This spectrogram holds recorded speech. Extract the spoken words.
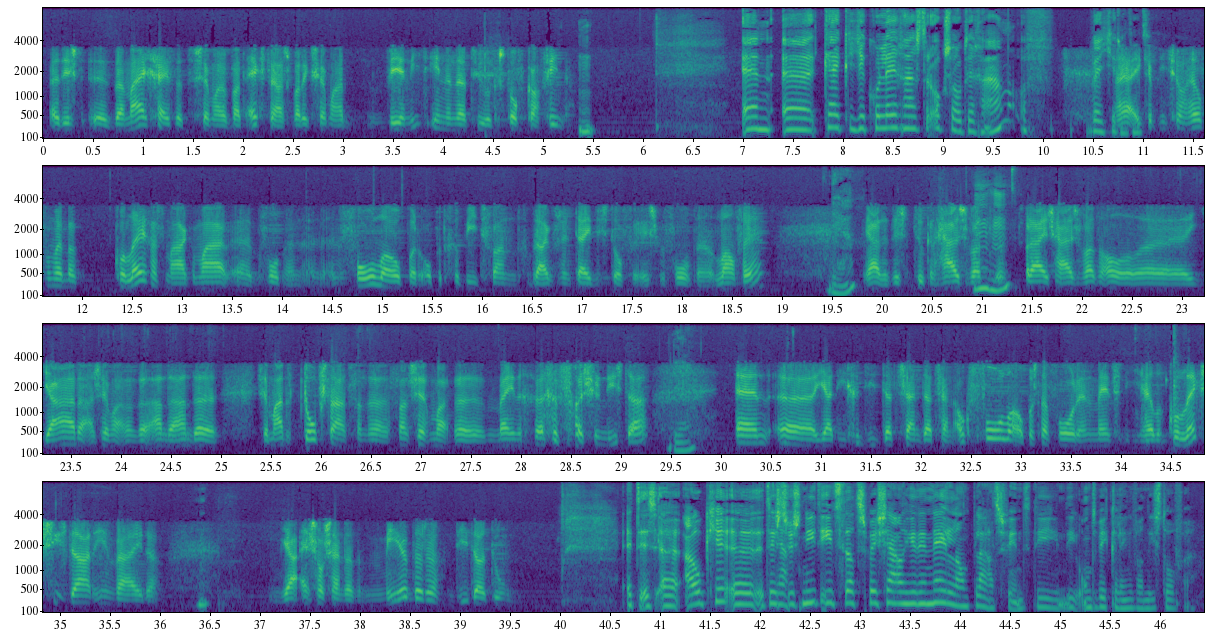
Het is, uh, bij mij geeft het zeg maar wat extra's wat ik zeg maar weer niet in een natuurlijke stof kan vinden. Hm. En uh, kijken je collega's er ook zo tegenaan? Of weet je dat nou ja, niet? Ik heb niet zo heel veel met mijn collega's te maken, maar uh, bijvoorbeeld een, een, voorloper op het gebied van het gebruik van synthetische stoffen is bijvoorbeeld een Lanvin. Ja. ja, dat is natuurlijk een huis wat, mhm. een prijshuis wat al uh, jaren aan, zeg maar, aan, de, aan, de, aan de, zeg maar, de top staat van, de, van zeg maar, uh, menige fashionista. Ja. En uh, ja, die, die, dat, zijn, dat zijn ook voorlopers daarvoor en mensen die hele collecties daarin wijden. Ja, en zo zijn er meerdere die dat doen. Het is, uh, Aukje, uh, het is ja. dus niet iets dat speciaal hier in Nederland plaatsvindt, die, die ontwikkeling van die stoffen?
